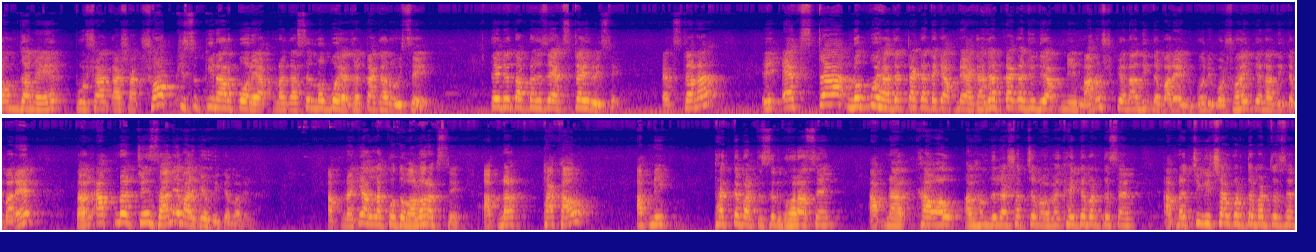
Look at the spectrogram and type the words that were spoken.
রমজানের পোশাক আশাক সবকিছু কেনার পরে আপনার কাছে নব্বই হাজার টাকা রয়েছে এটা তো আপনার কাছে এক্সট্রাই রয়েছে এক্সট্রা না? এই এক্সট্রা নব্বই হাজার টাকা থেকে আপনি এক হাজার টাকা যদি আপনি মানুষকে না দিতে পারেন, গরিব অসহায়কে না দিতে পারেন, তাহলে আপনার চেয়ে জালেম আর কেউ হইতে পারেন আপনাকে আল্লাহ কত ভালো রাখছে। আপনার থাকাও, আপনি থাকতে পারতেছেন, ঘর আছে, আপনার খাওয়াও আলহামদুলিল্লাহ সচ্ছলভাবে খাইতে পারতেছেন, আপনার চিকিৎসাও করতে পারতেছেন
